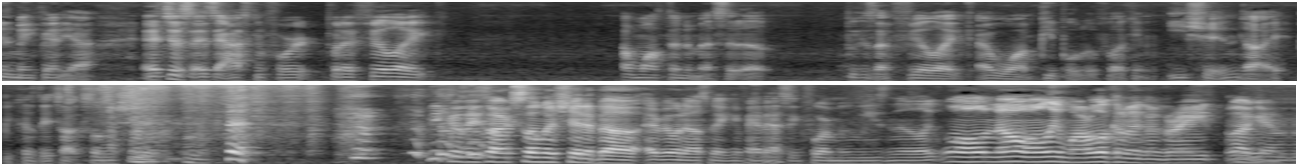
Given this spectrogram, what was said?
Is make fan, yeah. It's just it's asking for it, but I feel like I want them to mess it up because I feel like I want people to fucking eat shit and die because they talk so much shit. because they talk so much shit about everyone else making Fantastic Four movies, and they're like, "Well, no, only Marvel can make a great fucking mm.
